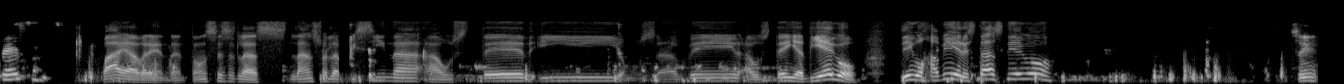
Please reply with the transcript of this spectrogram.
Present. Vaya, Brenda. Entonces las lanzo a la piscina a usted y vamos a ver a usted y a Diego. Diego Javier, ¿estás, Diego? Sí.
